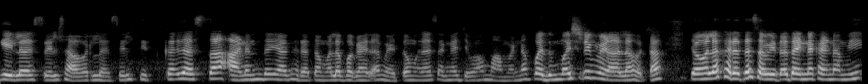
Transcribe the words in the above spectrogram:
गेलं असेल सावरलं असेल तितकं जास्त आनंद या घरात आम्हाला बघायला मिळतो. मला सांगा जेव्हा मामांना पद्मश्री मिळाला होता तेव्हा मला खरं तर सविता ताईंना कारण आम्ही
